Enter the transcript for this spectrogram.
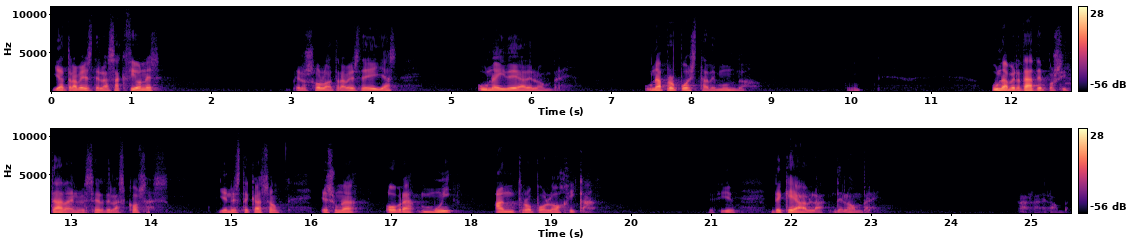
Y a través de las acciones, pero solo a través de ellas, una idea del hombre, una propuesta de mundo una verdad depositada en el ser de las cosas. Y en este caso es una obra muy antropológica. Es decir, ¿de qué habla? Del hombre. Habla del hombre.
